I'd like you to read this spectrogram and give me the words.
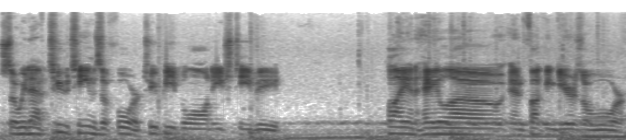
So we'd have two teams of four, two people on each TV playing Halo and fucking Gears of War.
